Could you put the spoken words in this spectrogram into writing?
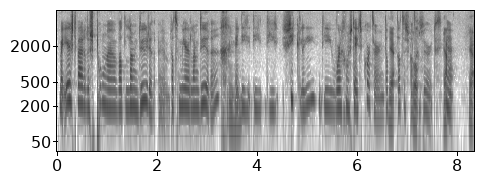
Maar eerst waren de sprongen wat, langdurig, uh, wat meer langdurig. En mhm. die, die, die cycli die worden gewoon steeds korter. Dat, dat is wat gebeurt. Ja. ja. ja.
